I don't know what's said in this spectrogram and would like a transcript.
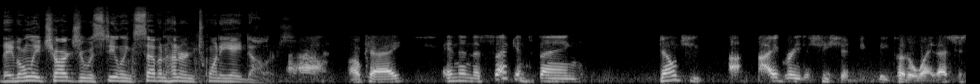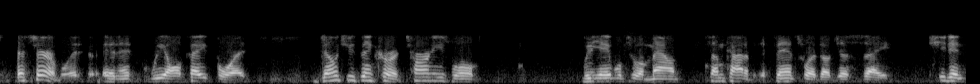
they've only charged her with stealing $728. Ah, okay. And then the second thing, don't you? I, I agree that she should be, be put away. That's just that's terrible, it, and it, we all pay for it. Don't you think her attorneys will be able to amount some kind of a defense where they'll just say she didn't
